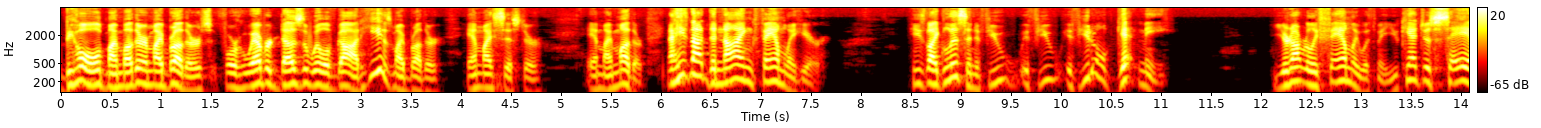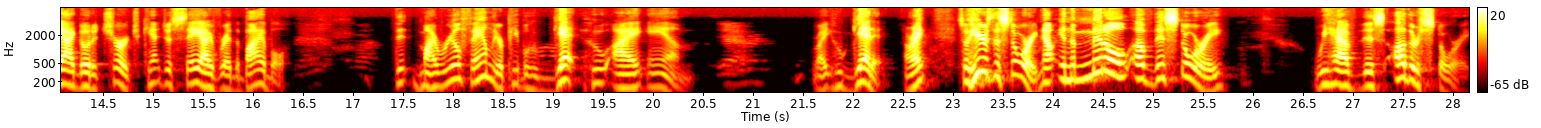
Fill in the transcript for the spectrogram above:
behold, my mother and my brothers, for whoever does the will of God, he is my brother and my sister and my mother. Now he's not denying family here. He's like, listen, if you if you if you don't get me, you're not really family with me. You can't just say I go to church. You can't just say I've read the Bible. My real family are people who get who I am. Right? Who get it. All right? So here's the story. Now, in the middle of this story, we have this other story.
